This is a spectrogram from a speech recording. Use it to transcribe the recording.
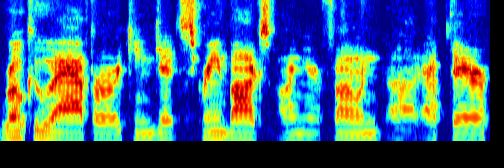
Roku app or can get Screambox on your phone uh, app there,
